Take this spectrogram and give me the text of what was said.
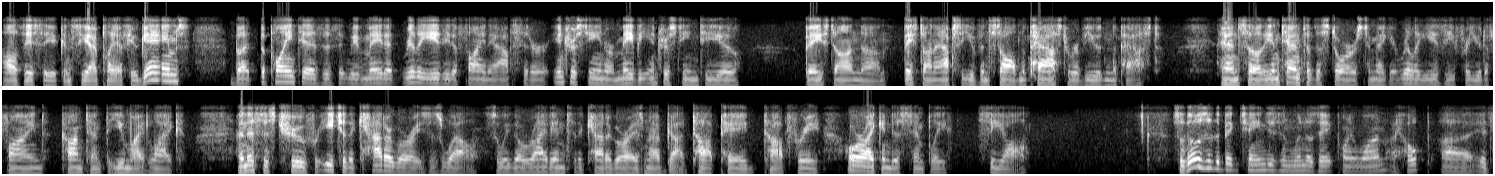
Obviously you can see I play a few games. But the point is, is that we've made it really easy to find apps that are interesting or maybe interesting to you based on, um, based on apps that you've installed in the past or reviewed in the past. And so the intent of the store is to make it really easy for you to find content that you might like. And this is true for each of the categories as well. So we go right into the categories and I've got top paid, top free, or I can just simply see all. So those are the big changes in Windows 8.1. I hope uh, it's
